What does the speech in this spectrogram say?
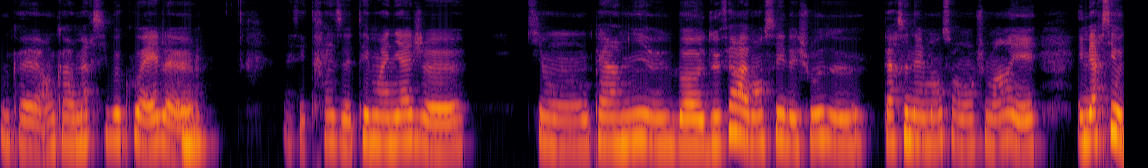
Donc euh, encore merci beaucoup à elles. Mm. Ces 13 témoignages qui ont permis euh, bah, de faire avancer les choses euh, personnellement sur mon chemin. Et, et merci au-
